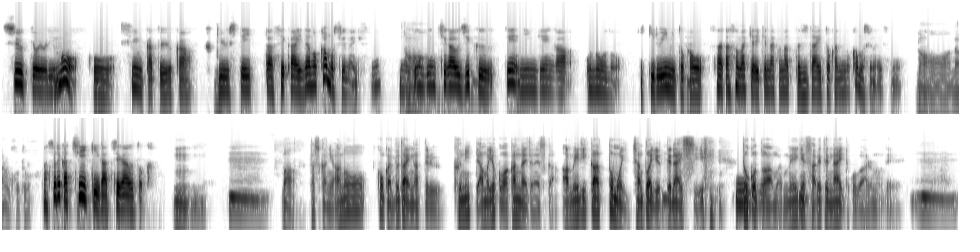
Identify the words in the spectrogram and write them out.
宗教よりも、こう、進化というか、普及していった世界なのかもしれないですね。もう全然違う軸で人間が、おのおの生きる意味とかを探さなきゃいけなくなった時代とかなのかもしれないですね。ああ、なるほど。まあ、それか地域が違うとか。うん。うん。まあ確かにあの、今回舞台になってる国ってあんまよくわかんないじゃないですか。アメリカともちゃんとは言ってないし、どことはあんま明言されてないとこがあるので。うん。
